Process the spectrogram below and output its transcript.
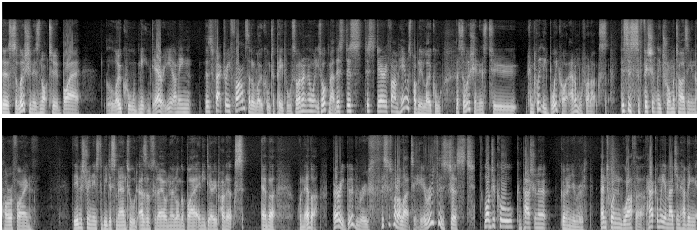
The solution is not to buy local meat and dairy. I mean, there's factory farms that are local to people, so I don't know what you're talking about. This this this dairy farm here was probably local. The solution is to completely boycott animal products. This is sufficiently traumatizing and horrifying. The industry needs to be dismantled. As of today, I'll no longer buy any dairy products ever or never. Very good, Ruth. This is what I like to hear. Ruth is just logical, compassionate. Good on you, Ruth. Antoine Guatha. How can we imagine having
